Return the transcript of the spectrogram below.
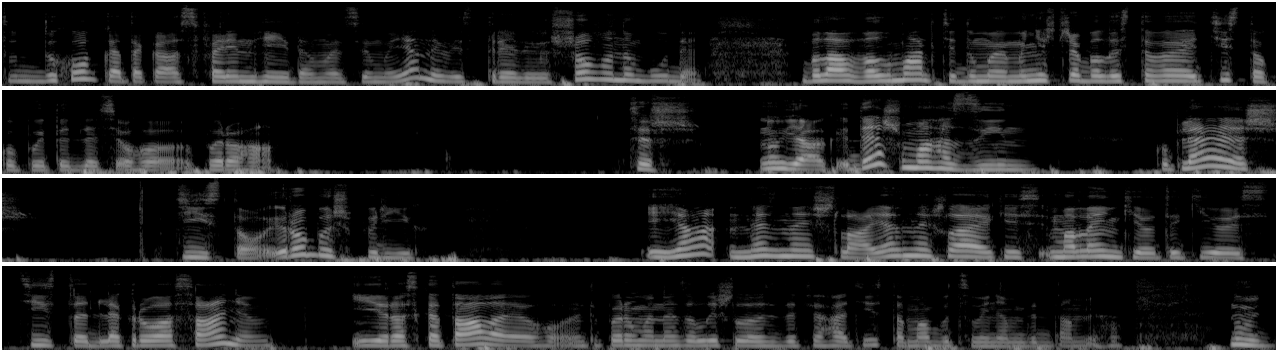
тут духовка така з фаренгейтами цими, я не відстрілюю, що воно буде. Була в Walmart, думаю, мені ж треба листове тісто купити для цього пирога. Це ж, ну як, ідеш в магазин, купляєш тісто і робиш пиріг. І я не знайшла. Я знайшла якісь маленькі отакі ось тіста для круасанів і розкатала його. І тепер у мене залишилось дофіга тіста, мабуть, свиням віддам його. Ну,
